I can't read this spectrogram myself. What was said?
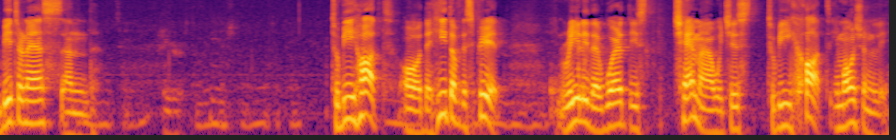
Bitterness and to be hot or the heat of the spirit. Really, the word is chema, which is to be hot emotionally,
